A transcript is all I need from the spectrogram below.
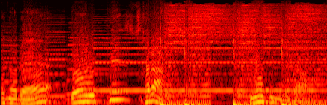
오늘의 넓힌 사랑 이어집니다.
